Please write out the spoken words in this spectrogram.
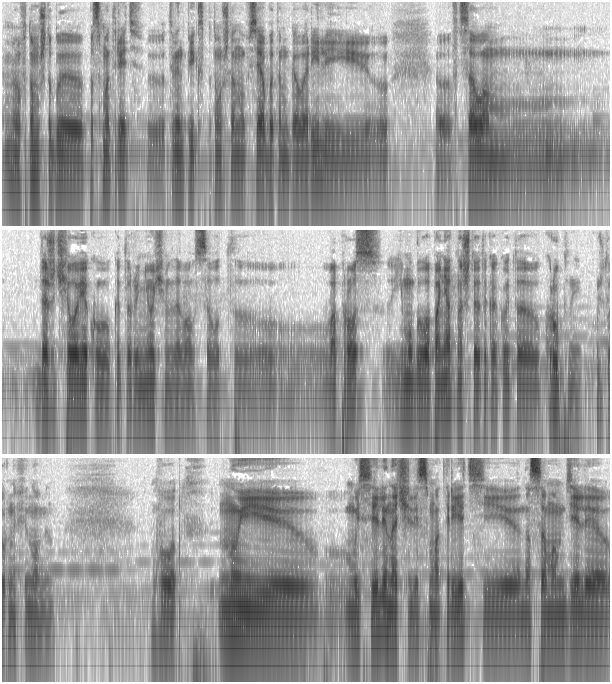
э, в том, чтобы посмотреть Твин Пикс, потому что ну, все об этом говорили, и э, в целом даже человеку, который не очень вдавался вот э, вопрос, ему было понятно, что это какой-то крупный культурный феномен. Вот. Ну и мы сели, начали смотреть, и на самом деле...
